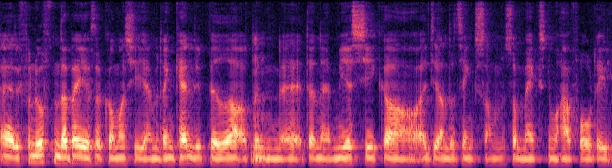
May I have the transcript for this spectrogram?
er det fornuften, der bagefter kommer og siger, at den kan lidt bedre, og den, øh, den er mere sikker, og alle de andre ting, som, som Macs nu har fordel.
